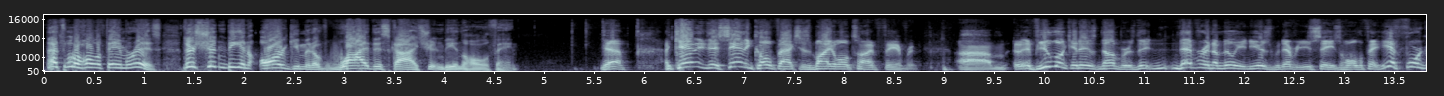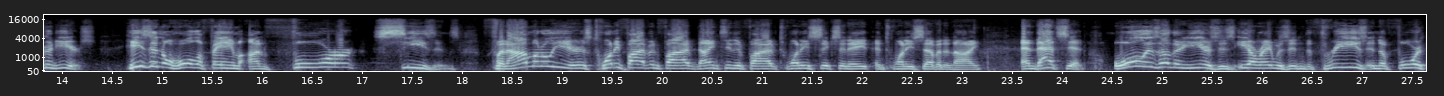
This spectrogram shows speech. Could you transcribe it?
That's what a Hall of Famer is. There shouldn't be an argument of why this guy shouldn't be in the Hall of Fame. Yeah. Again, Sandy Koufax is my all time favorite. Um, if you look at his numbers, never in a million years would ever you say he's a Hall of Fame. He had four good years. He's in the Hall of Fame on four seasons. Phenomenal years 25 and 5, 19 and 5, 26 and 8, and 27 and 9. And that's it. All his other years, his ERA was in the threes, in the fours.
